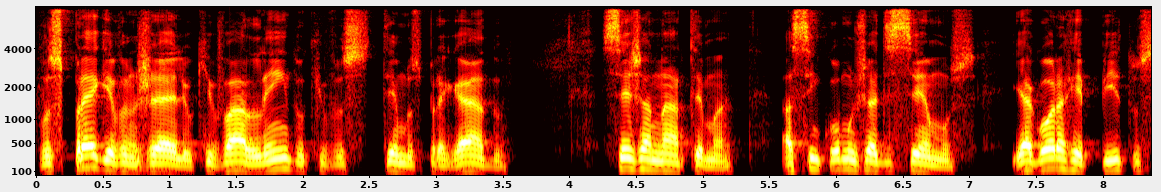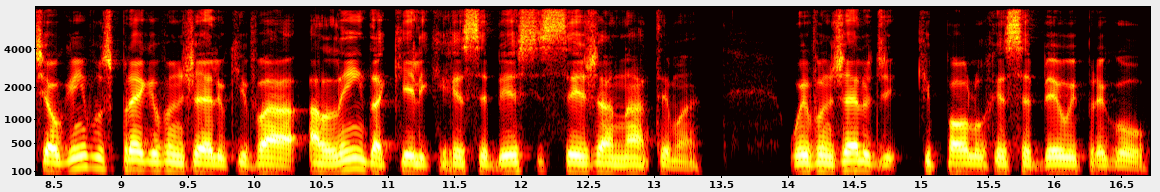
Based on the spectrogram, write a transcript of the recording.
vos pregue evangelho que vá além do que vos temos pregado, seja anátema, assim como já dissemos, e agora repito: se alguém vos prega evangelho que vá além daquele que recebeste, seja anátema. O evangelho de, que Paulo recebeu e pregou.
